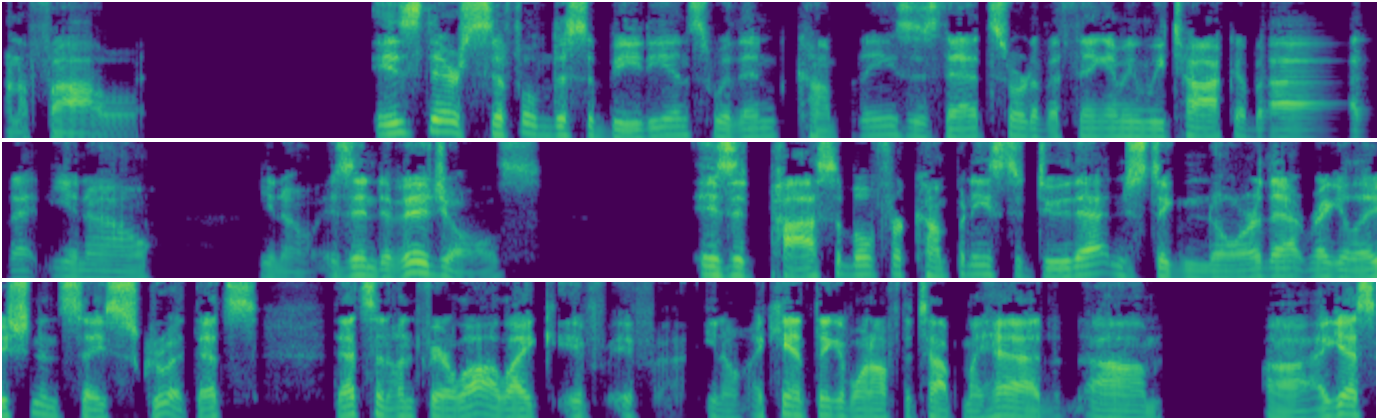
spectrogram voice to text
want to follow it. Is there civil disobedience within companies? Is that sort of a thing? I mean, we talk about that, you know, you know, as individuals, is it possible for companies to do that and just ignore that regulation and say screw it that's that's an unfair law like if if you know i can't think of one off the top of my head um uh, i guess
